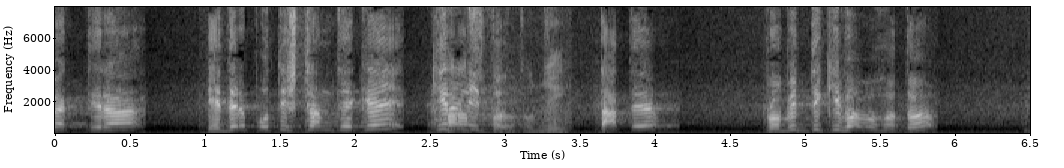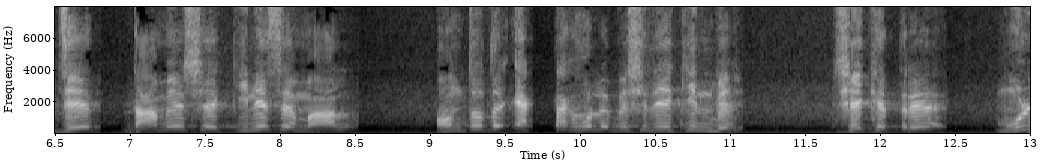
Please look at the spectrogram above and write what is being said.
ব্যক্তিরা এদের প্রতিষ্ঠান থেকে কিনে নিত। তাতে প্রবৃদ্ধি কীভাবে হতো? যে দামে সে কিনেছে মাল অন্তত এক টাকা হলে বেশি দিয়ে কিনবে। সেক্ষেত্রে মূল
